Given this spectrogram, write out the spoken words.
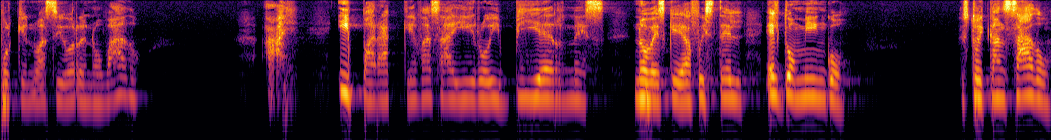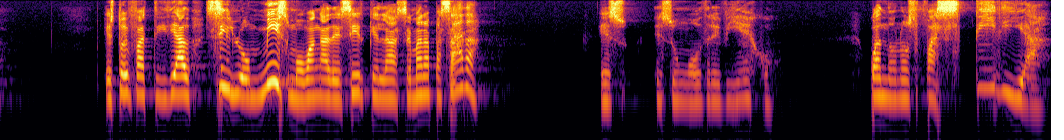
Porque no ha sido renovado. Ay, ¿y para qué vas a ir hoy viernes? ¿No ves que ya fuiste el, el domingo? Estoy cansado. Estoy fastidiado. Si lo mismo van a decir que la semana pasada. Es es un odre viejo. Cuando nos fastidia,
